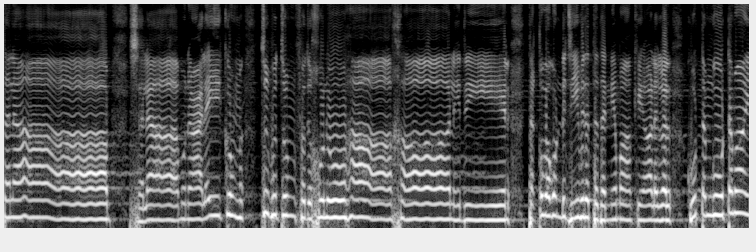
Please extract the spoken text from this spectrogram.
سلام سلام عليكم طبتم فادخلوها خالدين തഖ്വ കൊണ്ട് ജീവിതത്തെ ധന്യമാക്കിയ ആളുകൾ കൂട്ടം കൂട്ടമായി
